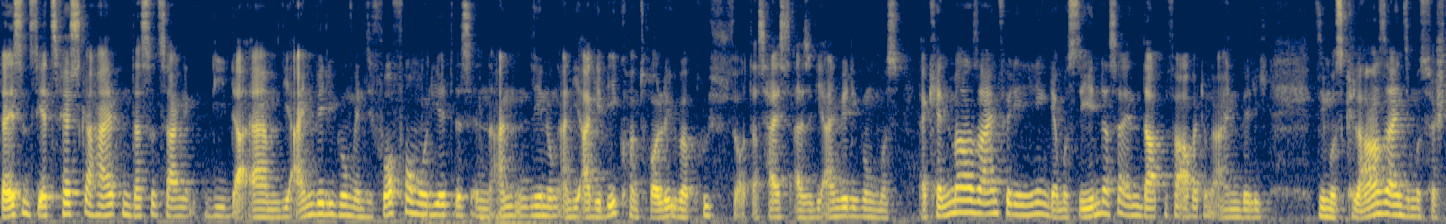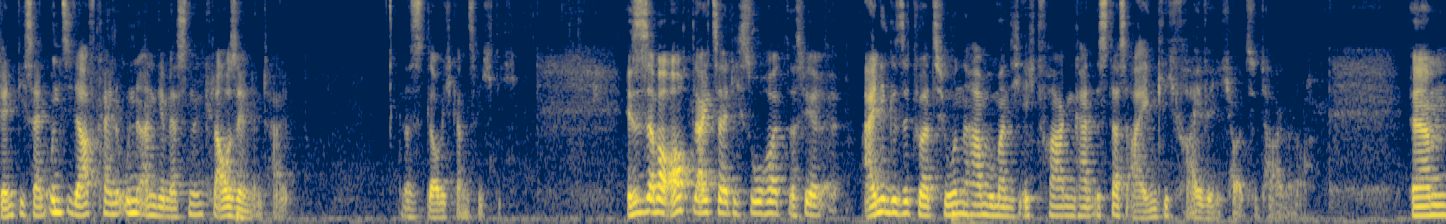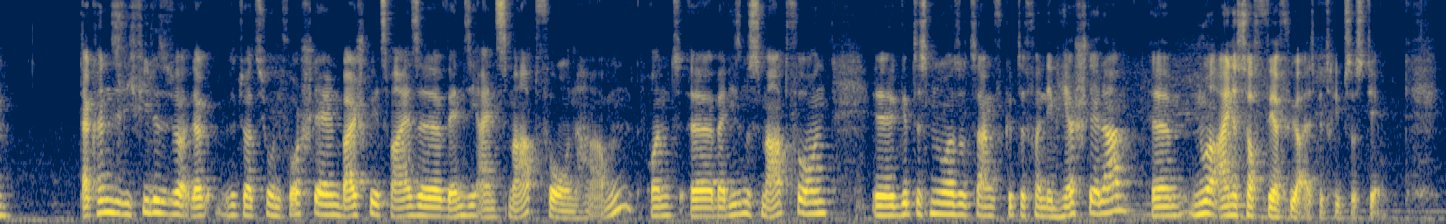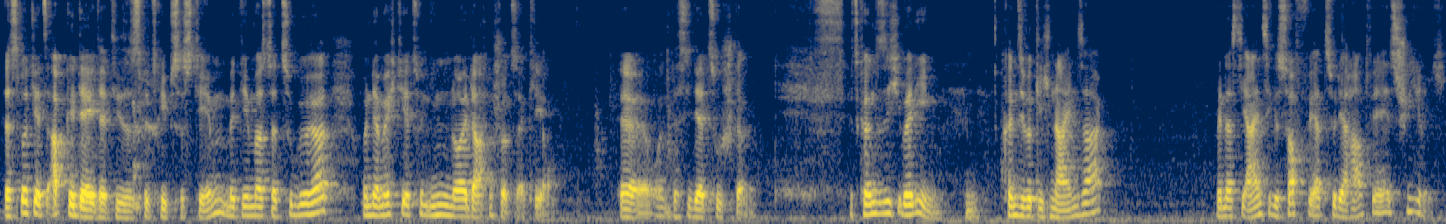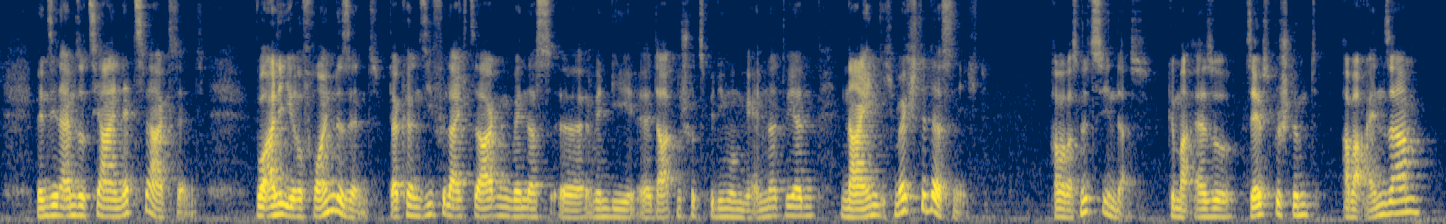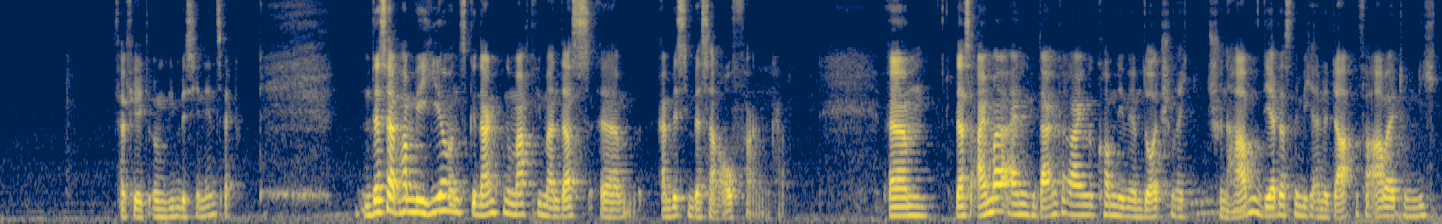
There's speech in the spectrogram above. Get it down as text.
Da ist uns jetzt festgehalten, dass sozusagen die, ähm, die Einwilligung, wenn sie vorformuliert ist, in Anlehnung an die AGB-Kontrolle überprüft wird. Das heißt also, die Einwilligung muss erkennbar sein für denjenigen, der muss sehen, dass er in Datenverarbeitung einwilligt sie muss klar sein, sie muss verständlich sein und sie darf keine unangemessenen Klauseln enthalten. Das ist, glaube ich, ganz wichtig. Es ist aber auch gleichzeitig so, dass wir einige Situationen haben, wo man sich echt fragen kann, ist das eigentlich freiwillig heutzutage noch? Ähm, da können Sie sich viele Situationen vorstellen, beispielsweise wenn Sie ein Smartphone haben und äh, bei diesem Smartphone äh, gibt es nur sozusagen, gibt es von dem Hersteller äh, nur eine Software für als Betriebssystem. Das wird jetzt abgedatet, dieses Betriebssystem, mit dem was dazugehört und der möchte jetzt von Ihnen eine neue Datenschutzerklärung äh, und dass Sie der zustimmen. Jetzt können Sie sich überlegen, können Sie wirklich Nein sagen? Wenn das die einzige Software zu der Hardware ist, schwierig. Wenn Sie in einem sozialen Netzwerk sind, wo alle Ihre Freunde sind, da können Sie vielleicht sagen, wenn, das, äh, wenn die äh, Datenschutzbedingungen geändert werden, nein, ich möchte das nicht. Aber was nützt Ihnen das? Gema also selbstbestimmt, aber einsam, verfehlt irgendwie ein bisschen den Zweck. Und deshalb haben wir hier uns Gedanken gemacht, wie man das ähm, ein bisschen besser auffangen kann. Ähm, da ist einmal ein Gedanke reingekommen, den wir im deutschen Recht schon haben, der, dass nämlich eine Datenverarbeitung nicht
